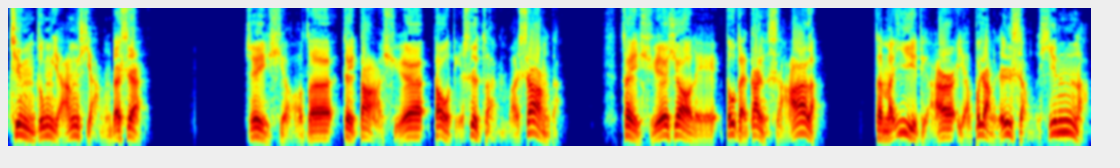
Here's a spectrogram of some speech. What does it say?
庆中阳想的是。这小子这大学到底是怎么上的？在学校里都在干啥了？怎么一点儿也不让人省心呢？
